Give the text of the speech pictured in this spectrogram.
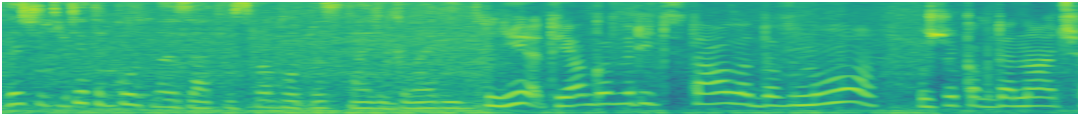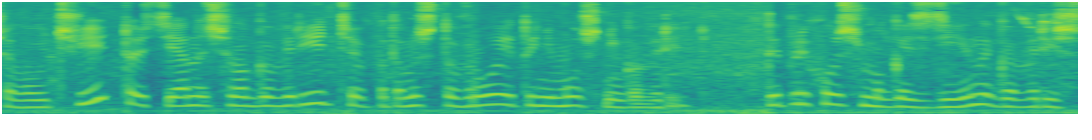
Значит, где-то год назад вы свободно стали говорить? Нет, я говорить стала давно, уже когда начала учить. То есть я начала говорить, потому что в РОИ ты не можешь не говорить. Ты приходишь в магазин и говоришь,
